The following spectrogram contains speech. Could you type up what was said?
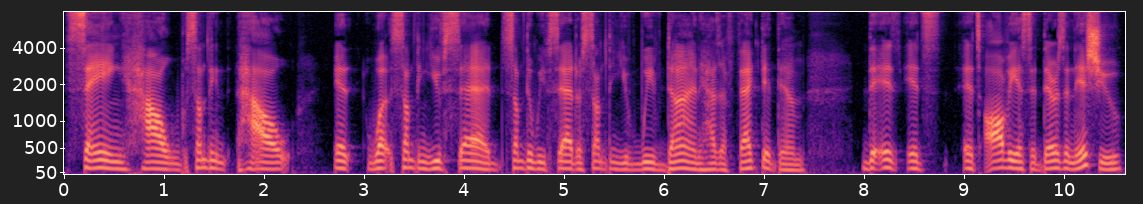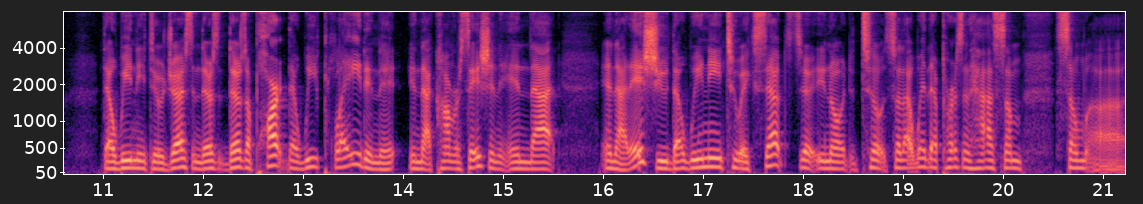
saying how something how it what something you've said, something we've said, or something you we've done has affected them, it, it's it's obvious that there's an issue that we need to address, and there's there's a part that we played in it in that conversation in that in that issue that we need to accept to, you know to so that way that person has some some uh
